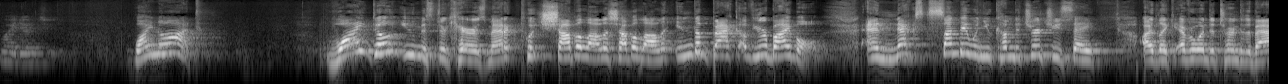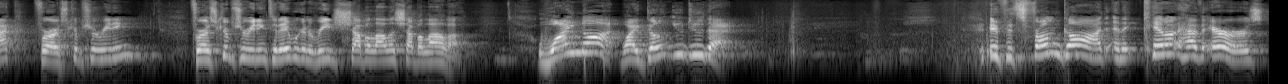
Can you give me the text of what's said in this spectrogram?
Why don't you? Why not? Why don't you, Mr. Charismatic, put Shabalala Shabalala in the back of your Bible? And next Sunday, when you come to church, you say, I'd like everyone to turn to the back for our scripture reading. For our scripture reading today, we're going to read Shabalala Shabalala. Why not? Why don't you do that? If it's from God and it cannot have errors,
